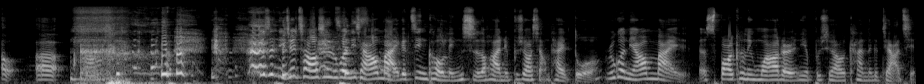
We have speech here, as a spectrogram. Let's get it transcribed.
哦呃，就是你去超市，如果你想要买一个进口零食的话，你不需要想太多。如果你要买呃 sparkling water，你也不需要看那个价钱，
